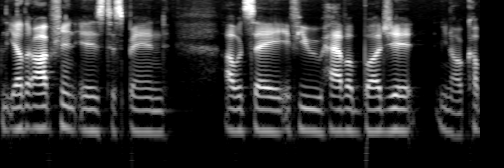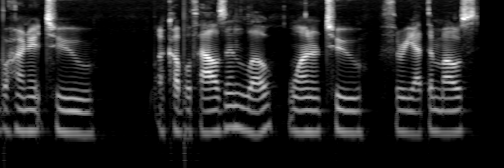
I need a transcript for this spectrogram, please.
the other option is to spend, I would say, if you have a budget, you know, a couple hundred to a couple thousand low, one or two, three at the most,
